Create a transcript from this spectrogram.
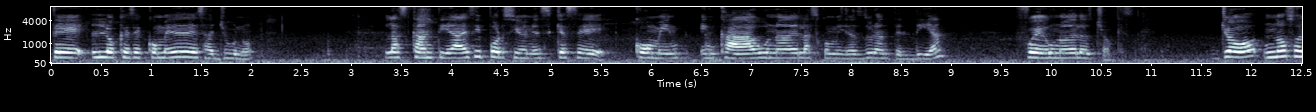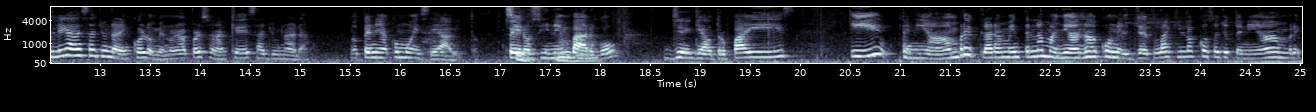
de lo que se come de desayuno, las cantidades y porciones que se comen en cada una de las comidas durante el día, fue uno de los choques yo no solía desayunar en Colombia, no era una persona que desayunara, no tenía como ese hábito. Pero sin embargo, llegué a otro país y tenía hambre, claramente en la mañana con el jet lag y la cosa, yo tenía hambre.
